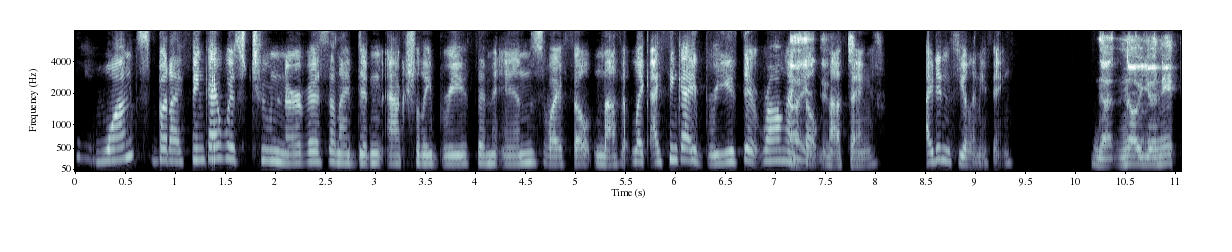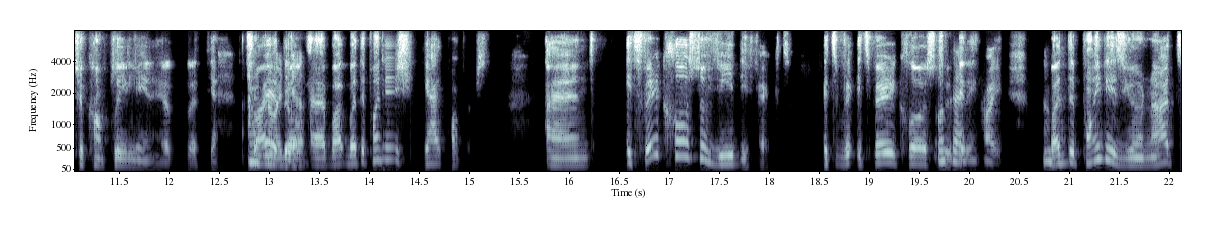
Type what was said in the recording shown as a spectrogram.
Once, but I think I was too nervous and I didn't actually breathe them in, so I felt nothing. Like I think I breathed it wrong. I you felt nothing. I didn't feel anything. No, no, you need to completely inhale it. Yeah, try no it though. Uh, but but the point is, she had poppers, and it's very close to weed effect. It's it's very close to Okay. getting high. Okay. But the point is, you're not.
